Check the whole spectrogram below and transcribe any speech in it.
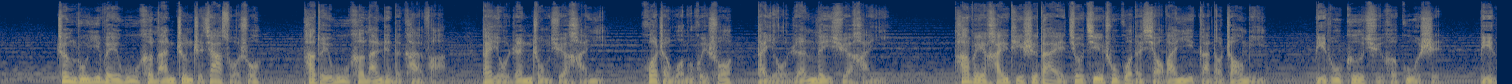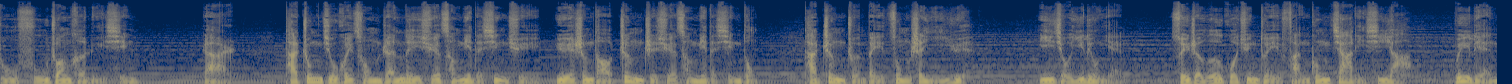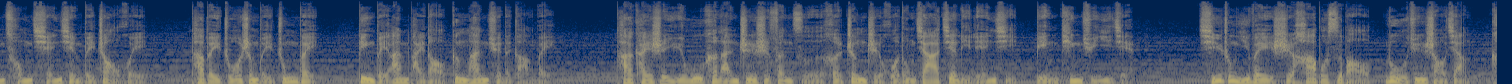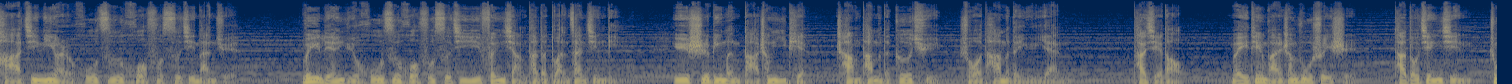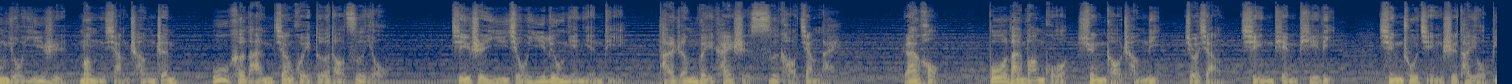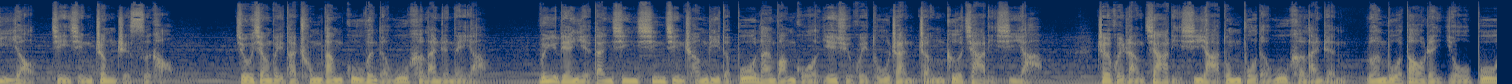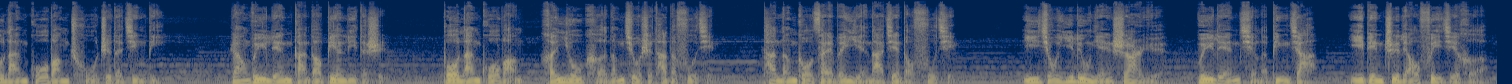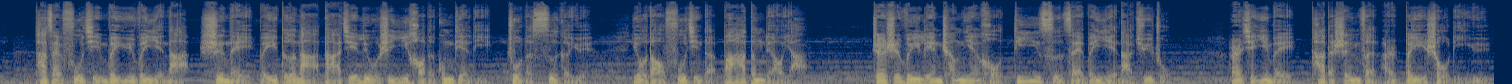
正如一位乌克兰政治家所说，他对乌克兰人的看法带有人种学含义，或者我们会说带有人类学含义。他为孩提时代就接触过的小玩意感到着迷，比如歌曲和故事，比如服装和旅行。然而。他终究会从人类学层面的兴趣跃升到政治学层面的行动。他正准备纵身一跃。一九一六年，随着俄国军队反攻加里西亚，威廉从前线被召回，他被擢升为中尉，并被安排到更安全的岗位。他开始与乌克兰知识分子和政治活动家建立联系，并听取意见。其中一位是哈布斯堡陆军少将卡基米尔·胡兹霍夫斯基男爵。威廉与胡兹霍夫斯基分享他的短暂经历，与士兵们打成一片，唱他们的歌曲，说他们的语言。他写道：“每天晚上入睡时，他都坚信终有一日梦想成真，乌克兰将会得到自由。”及至一九一六年年底，他仍未开始思考将来。然后，波兰王国宣告成立，就像晴天霹雳，清楚警示他有必要进行政治思考。就像为他充当顾问的乌克兰人那样，威廉也担心新近成立的波兰王国也许会独占整个加里西亚，这会让加里西亚东部的乌克兰人沦落到任由波兰国王处置的境地。让威廉感到便利的是，波兰国王很有可能就是他的父亲，他能够在维也纳见到父亲。一九一六年十二月，威廉请了病假，以便治疗肺结核。他在父亲位于维也纳市内维德纳大街六十一号的宫殿里住了四个月，又到附近的巴登疗养。这是威廉成年后第一次在维也纳居住，而且因为他的身份而备受礼遇。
